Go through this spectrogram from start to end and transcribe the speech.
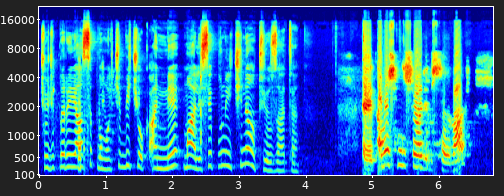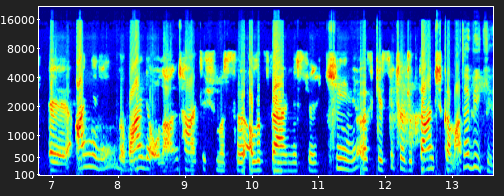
çocuklara yansıtmamak için birçok anne maalesef bunu içine atıyor zaten. Evet ama şimdi şöyle bir şey var. Ee, annenin babayla olan tartışması, alıp vermesi, kini, öfkesi çocuktan çıkamaz. Tabii ki.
